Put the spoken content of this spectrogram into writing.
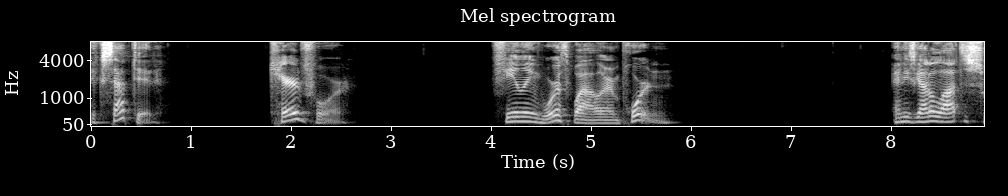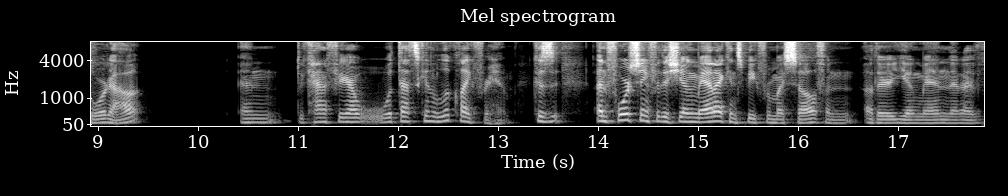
accepted, cared for, feeling worthwhile or important. And he's got a lot to sort out and to kind of figure out what that's going to look like for him. Because unfortunately for this young man, I can speak for myself and other young men that I've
